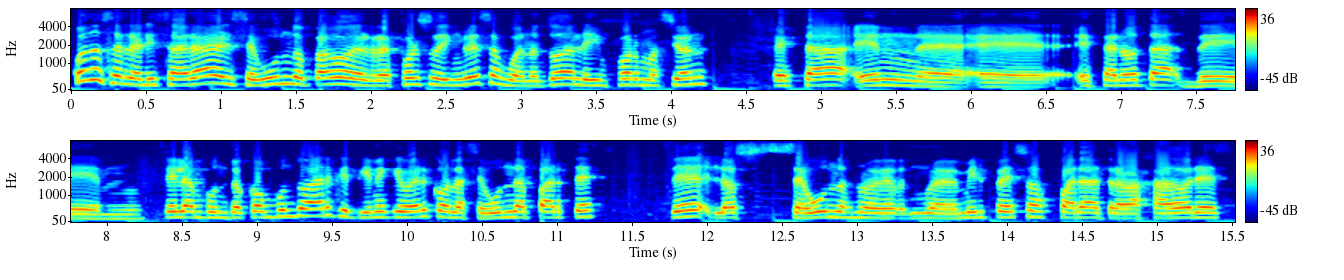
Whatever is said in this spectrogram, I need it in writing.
¿Cuándo se realizará el segundo pago del refuerzo de ingresos? Bueno, toda la información está en eh, eh, esta nota de mm, telam.com.ar que tiene que ver con la segunda parte de los segundos 9 mil pesos para trabajadores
